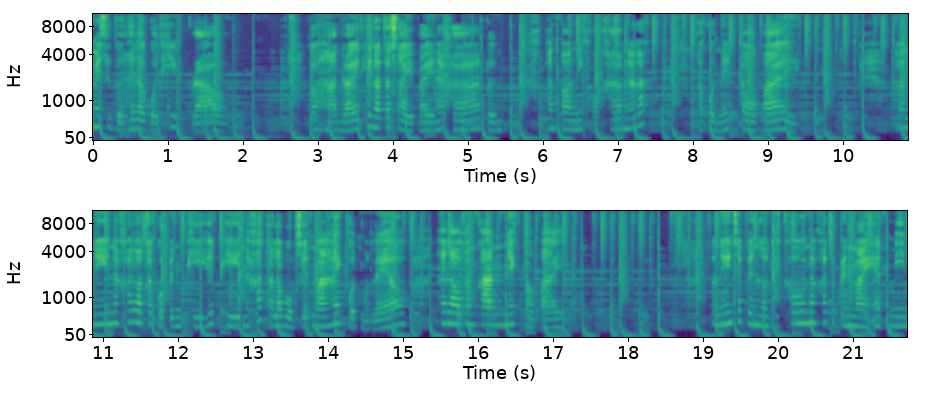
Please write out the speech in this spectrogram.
ไม่สะดวกให้เรากดที่ Browse เราหาไดร์ที่เราจะใส่ไปนะคะหรือขั้นตอนนี้ขอข้ามนะคะเรากด next ต่อไป ตัวนี้นะคะเราจะกดเป็น PHP นะคะ แต่ระบบเซตมาให้กดหมดแล้ว ให้เราทำการ next ต่อไป ตัวนี้จะเป็น logical นะคะ จะเป็น my admin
